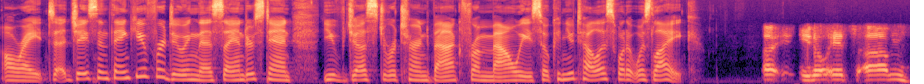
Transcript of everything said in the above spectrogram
All right. Uh, Jason, thank you for doing this. I understand you've just returned back from Maui. So, can you tell us what it was like? Uh, you know, it's um,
